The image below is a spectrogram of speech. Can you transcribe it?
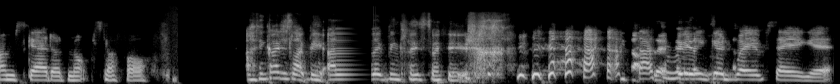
I'm scared I'd knock stuff off. I think I just like being, I like being close to my food. That's it. a really good way of saying it.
